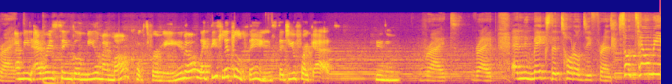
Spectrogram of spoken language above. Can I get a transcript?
Right. I mean, every single meal my mom cooked for me, you know, like these little things that you forget, you know? Right right. And it makes the total difference. So tell me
